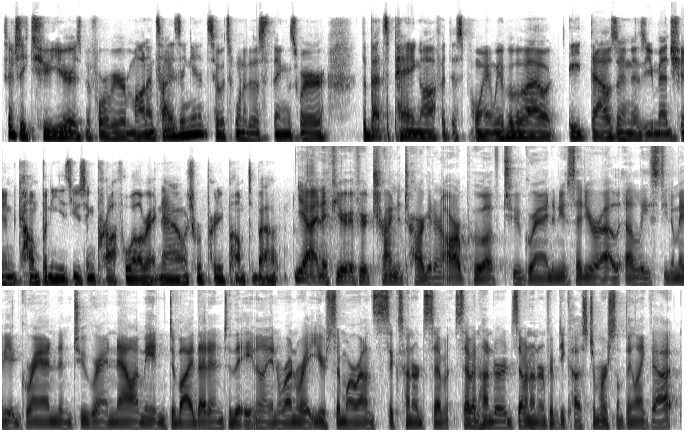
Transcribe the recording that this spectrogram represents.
essentially two years before we were monetizing it. So it's one of those things where the bet's paying off at this point. We have about eight thousand, as you mentioned, companies using ProfitWell right now, which we're pretty pumped about. Yeah, and if you're if you're trying to target an ARPU of two grand, and you said you're at, least you know maybe a grand and two grand now, I mean divide that into the eight million run rate, you're somewhere around 600, 700, 750 customers, something like that.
